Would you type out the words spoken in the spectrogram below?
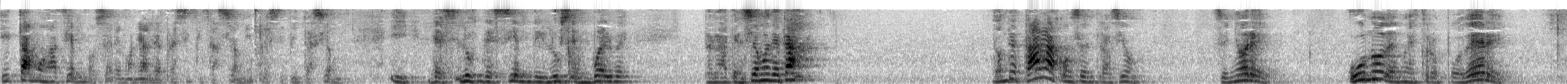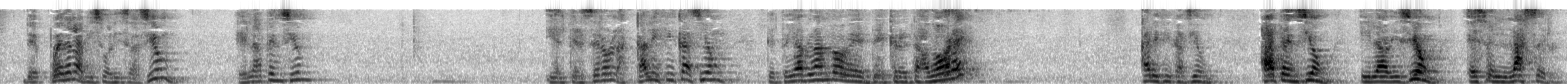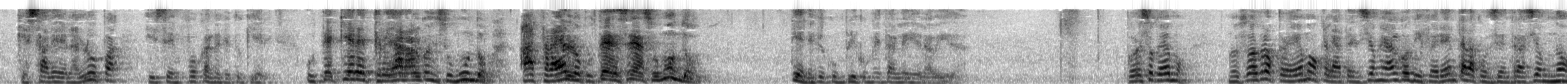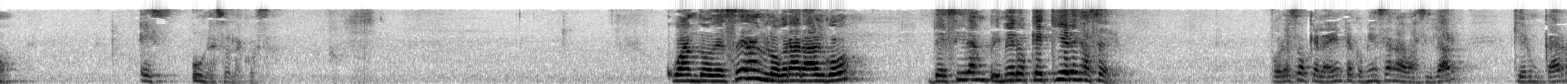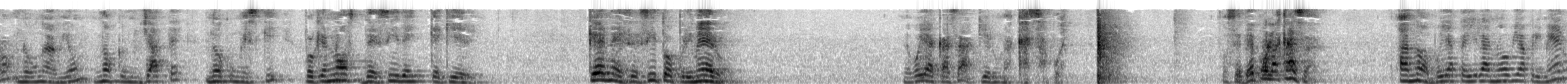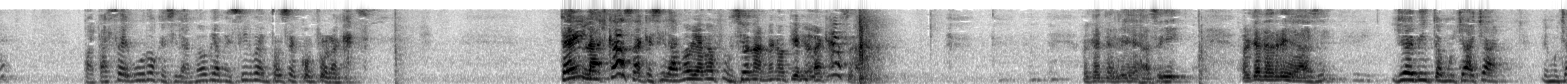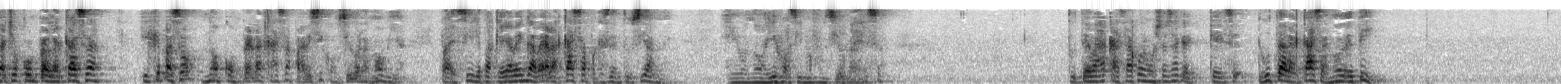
Y estamos haciendo ceremonial de precipitación y precipitación. Y luz desciende y luz envuelve. Pero la atención, ¿dónde está? ¿Dónde está la concentración? Señores, uno de nuestros poderes después de la visualización es la atención. Y el tercero, la calificación. Te estoy hablando de decretadores, calificación, atención. Y la visión es el láser que sale de la lupa y se enfoca en lo que tú quieres. Usted quiere crear algo en su mundo, atraer lo que usted desea a su mundo, tiene que cumplir con esta ley de la vida. Por eso creemos, nosotros creemos que la atención es algo diferente a la concentración, no, es una sola cosa. Cuando desean lograr algo, decidan primero qué quieren hacer. Por eso que la gente comienza a vacilar, quiere un carro, no un avión, no que un yate, no que un esquí, porque no deciden qué quieren. ¿Qué necesito primero? Me voy a casa, quiero una casa, pues. Entonces ve por la casa. Ah, no, voy a pedir la novia primero, para estar seguro que si la novia me sirve, entonces compro la casa. Ten la casa, que si la novia no funciona, al menos tiene la casa. ¿Por qué te ríes así? ¿Por qué te ríes así? Yo he visto muchachas, el muchacho compra la casa, ¿y qué pasó? No, compré la casa para ver si consigo la novia, para decirle, para que ella venga a ver la casa, para que se entusiasme. Y yo, no, hijo, así no funciona eso. Tú te vas a casar con una muchacha que, que se, te gusta la casa, no de ti.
